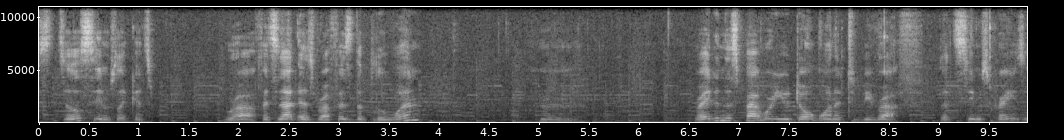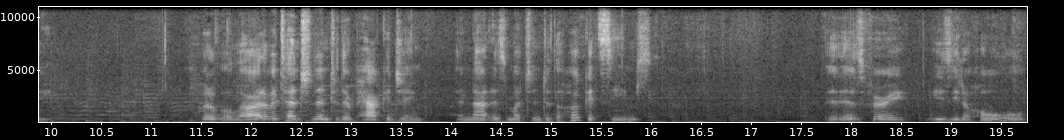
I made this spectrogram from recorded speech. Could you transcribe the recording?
Still seems like it's rough. It's not as rough as the blue one. Hmm. Right in the spot where you don't want it to be rough. That seems crazy. Put a lot of attention into their packaging and not as much into the hook it seems. it is very easy to hold.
